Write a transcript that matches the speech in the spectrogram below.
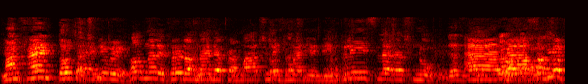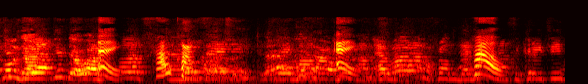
my friend. Don't touch me. Anyway, hot not a thread of nine from March, please, my dear, please let us know. Uh, there are some people Give here. give the one. Hey, how come? saying they got Hey. a warrant from the How? security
